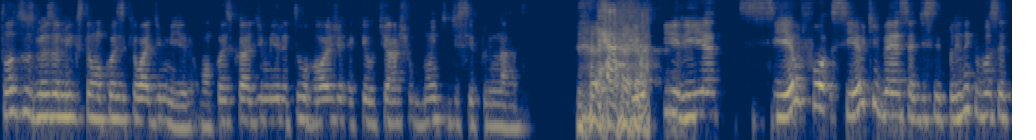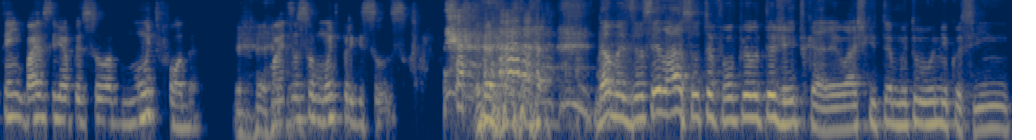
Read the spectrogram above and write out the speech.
Todos os meus amigos têm uma coisa que eu admiro. Uma coisa que eu admiro em tu, Roger, é que eu te acho muito disciplinado. Eu queria, se eu for, se eu tivesse a disciplina que você tem, vai, eu seria uma pessoa muito foda. Mas eu sou muito preguiçoso. Não, mas eu sei lá, eu sou teu fã pelo teu jeito, cara. Eu acho que tu é muito único, assim,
